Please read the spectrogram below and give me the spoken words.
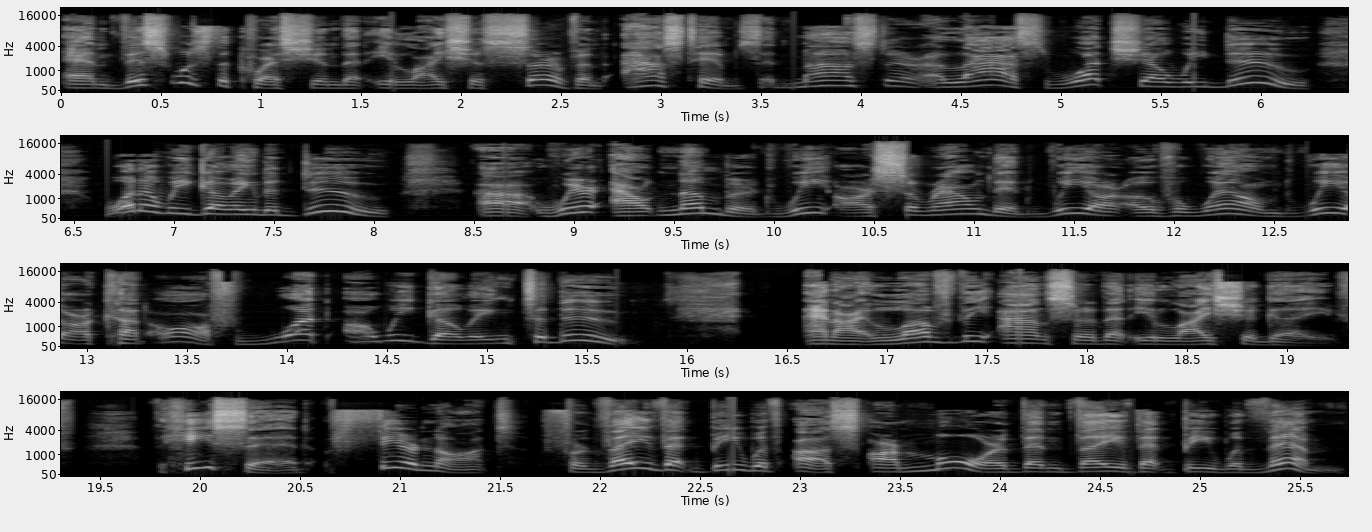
And this was the question that Elisha's servant asked him, said, Master, alas, what shall we do? What are we going to do? Uh, we're outnumbered. We are surrounded. We are overwhelmed. We are cut off. What are we going to do? And I love the answer that Elisha gave. He said, Fear not, for they that be with us are more than they that be with them.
